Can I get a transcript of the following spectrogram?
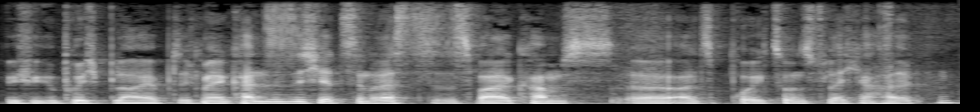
wie viel übrig bleibt. Ich meine, kann sie sich jetzt den Rest des Wahlkampfs äh, als Projektionsfläche halten?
